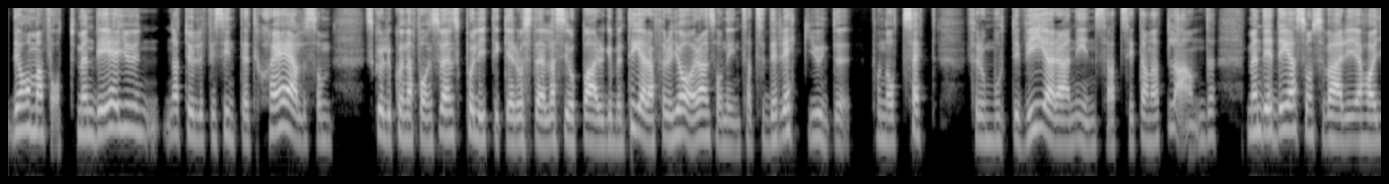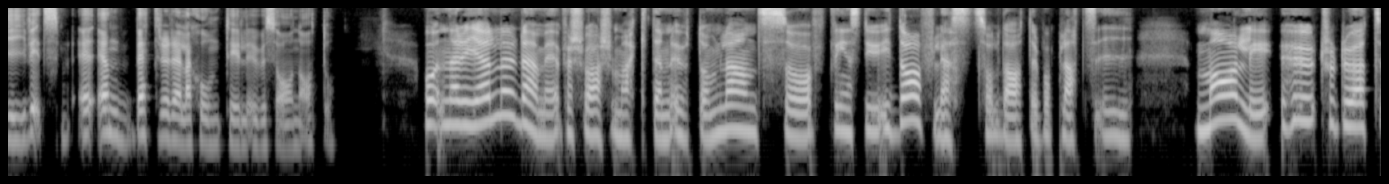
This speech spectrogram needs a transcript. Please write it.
det har man fått. Men det är ju naturligtvis inte ett skäl som skulle kunna få en svensk politiker att ställa sig upp och argumentera för att göra en sån insats. Det räcker ju inte på något sätt för att motivera en insats i ett annat land. Men det är det som Sverige har givits, e-, en bättre relation till USA och Nato. Och när det gäller det här med Försvarsmakten utomlands så finns det ju idag flest soldater på plats i Mali, hur tror du att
